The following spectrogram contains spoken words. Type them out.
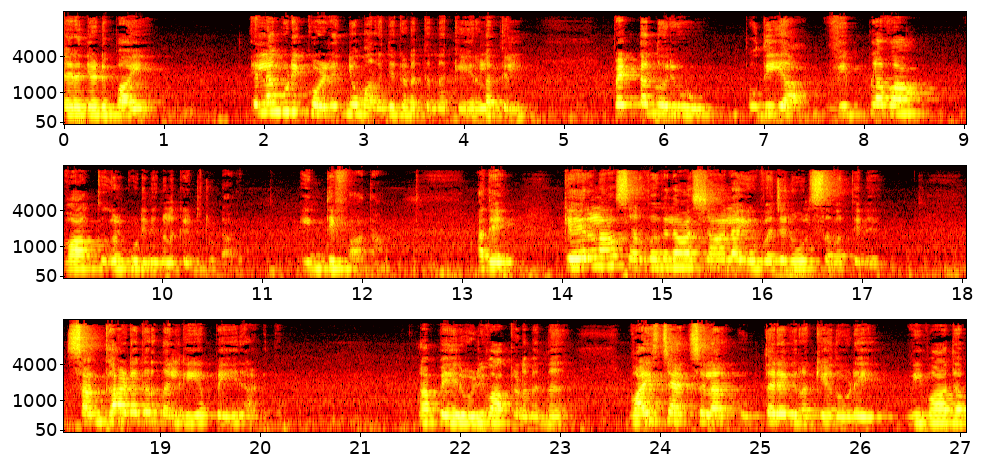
തെരഞ്ഞെടുപ്പായി എല്ലാം കൂടി കുഴഞ്ഞു മറിഞ്ഞു കിടക്കുന്ന കേരളത്തിൽ പെട്ടെന്നൊരു പുതിയ വിപ്ലവ വാക്കുകൾ കൂടി നിങ്ങൾ കേട്ടിട്ടുണ്ടാകും. ഇന്തിഫാദ. അതെ കേരള സർവകലാശാല യുവജനോത്സവത്തിന് സംഘാടകർ നൽകിയ പേരാണിത്. ആ പേര് ഒഴിവാക്കണമെന്ന് വൈസ് ചാൻസലർ ഉത്തരവിറക്കിയതോടെ വിവാദം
